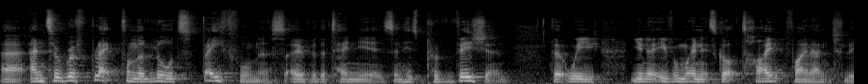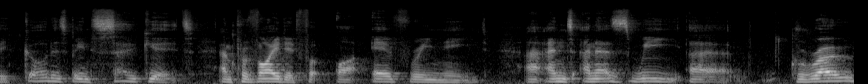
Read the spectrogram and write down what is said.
uh, and to reflect on the Lord's faithfulness over the 10 years and his provision that we you know, even when it's got tight financially, God has been so good and provided for our every need. Uh, and, and as we uh, grow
